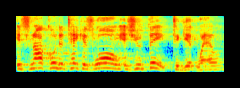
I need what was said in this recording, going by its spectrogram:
It's not going to take as long as you think to get well,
